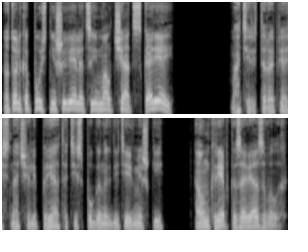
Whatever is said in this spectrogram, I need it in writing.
Но только пусть не шевелятся и молчат! Скорей!» Матери, торопясь, начали прятать испуганных детей в мешки, а он крепко завязывал их.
